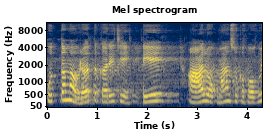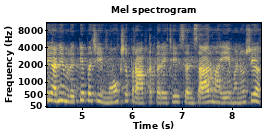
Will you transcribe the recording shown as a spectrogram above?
ઉત્તમ વ્રત કરે છે, તે આ લોકમાં સુખ ભોગવી અને મૃત્યુ પછી મોક્ષ પ્રાપ્ત કરે છે. સંસારમાં એ મનુષ્ય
